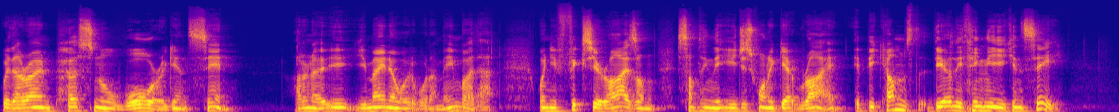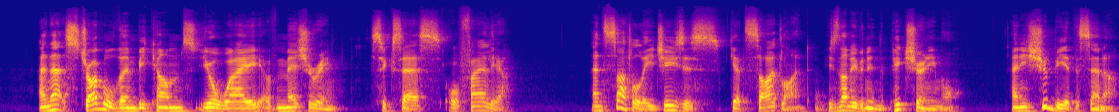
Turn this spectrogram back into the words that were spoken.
with our own personal war against sin. I don't know, you, may know what I mean by that. When you fix your eyes on something that you just want to get right, it becomes the only thing that you can see. And that struggle then becomes your way of measuring success or failure. And subtly, Jesus gets sidelined. He's not even in the picture anymore. And he should be at the center.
